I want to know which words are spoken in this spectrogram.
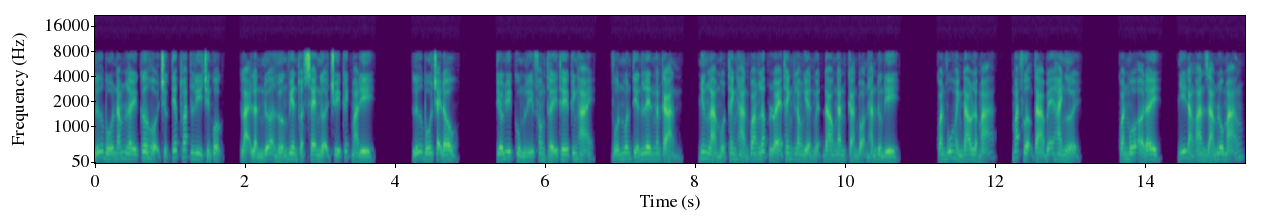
lữ bố nắm lấy cơ hội trực tiếp thoát ly chiến cuộc, lại lần nữa hướng viên thuật xe ngựa truy kích mà đi. Lữ bố chạy đâu? Tiêu duy cùng lý phong thấy thế kinh hãi, vốn muốn tiến lên ngăn cản, nhưng là một thanh hàn quang lấp lóe thanh long hiện nguyệt đao ngăn cản bọn hắn đường đi. Quan vũ hành đao lập mã, mắt phượng tà bệ hai người. Quan múa ở đây, nhĩ đẳng an dám lô mãng.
